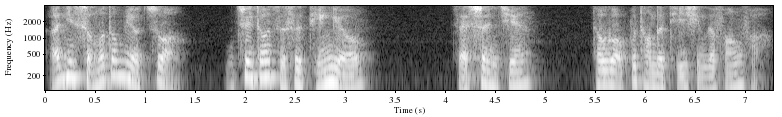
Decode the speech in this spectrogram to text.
而你什么都没有做，你最多只是停留在瞬间，透过不同的提醒的方法，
